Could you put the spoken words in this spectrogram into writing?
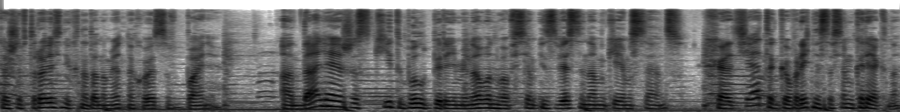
каждый второй из них на данный момент находится в бане. А далее же скид был переименован во всем известный нам GameSense. Хотя так говорить не совсем корректно,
